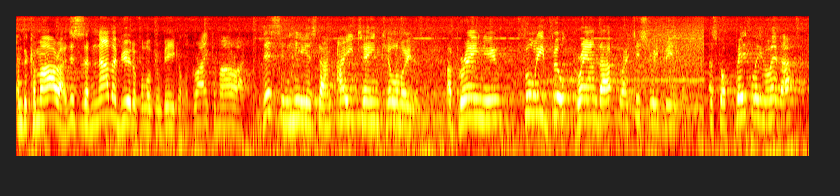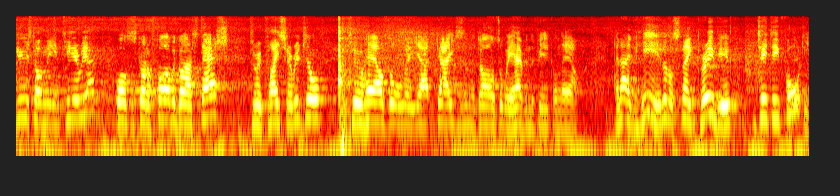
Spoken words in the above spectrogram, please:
And the Camaro, this is another beautiful looking vehicle, the grey Camaro. This in here has done 18 kilometres. A brand new, fully built, ground up rotisserie vehicle. It's got Bentley leather used on the interior, whilst it's got a fiberglass dash to replace the original to house all the uh, gauges and the dials that we have in the vehicle now. And over here, little sneak preview, GT40.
